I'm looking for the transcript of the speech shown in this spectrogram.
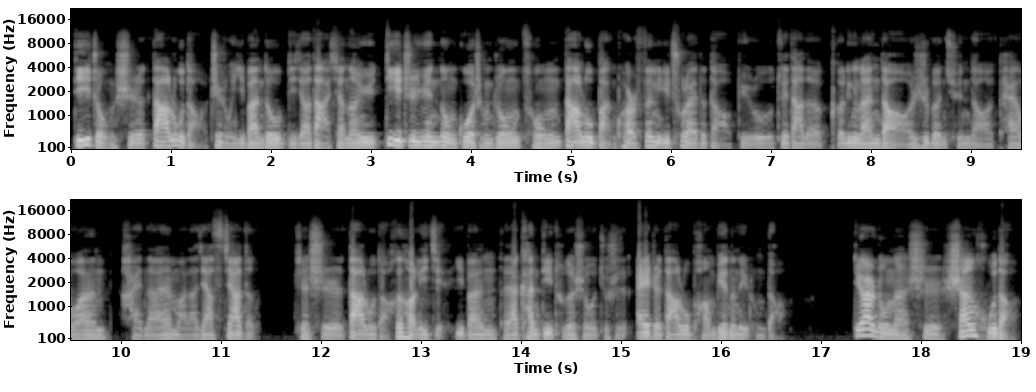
第一种是大陆岛，这种一般都比较大，相当于地质运动过程中从大陆板块分离出来的岛，比如最大的格陵兰岛、日本群岛、台湾、海南、马达加斯加等，这是大陆岛，很好理解。一般大家看地图的时候，就是挨着大陆旁边的那种岛。第二种呢是珊瑚岛，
